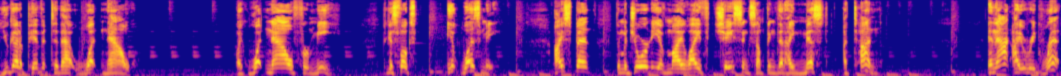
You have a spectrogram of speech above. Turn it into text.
You got to pivot to that what now? Like, what now for me? Because, folks, it was me. I spent the majority of my life chasing something that I missed a ton. And that I regret.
